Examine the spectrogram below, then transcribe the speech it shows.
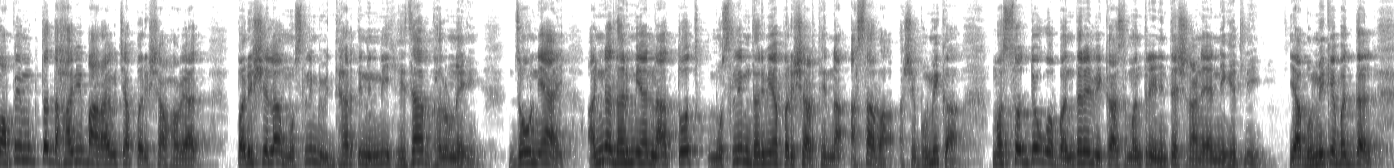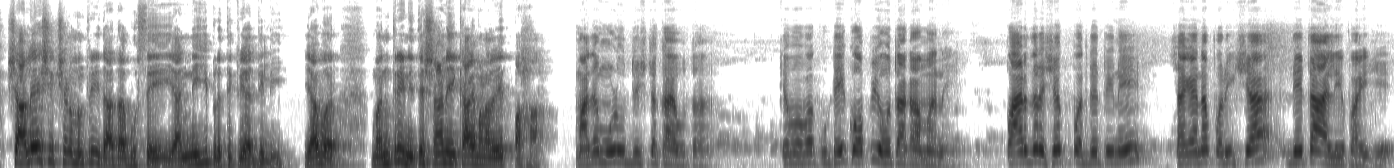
कॉपीमुक्त दहावी बारावीच्या परीक्षा व्हाव्यात. परीक्षेला मुस्लिम विद्यार्थिनींनी हिजाब घालू नये. जो न्याय अन्य धर्मियांना तोच मुस्लिम धर्मीय परीक्षार्थींना असावा अशी भूमिका मत्स्योद्योग व बंदरे विकास मंत्री नितेश राणे यांनी घेतली. या भूमिकेबद्दल शालेय शिक्षण मंत्री दादा भुसे यांनीही प्रतिक्रिया दिली. यावर मंत्री नितेश राणे काय म्हणालेत पहा. माझं मूळ उद्दिष्ट काय होता? की बाबा कुठेही कॉपी होता कामा नये. पारदर्शक पद्धतीने सगळ्यांना परीक्षा देता आली पाहिजे.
